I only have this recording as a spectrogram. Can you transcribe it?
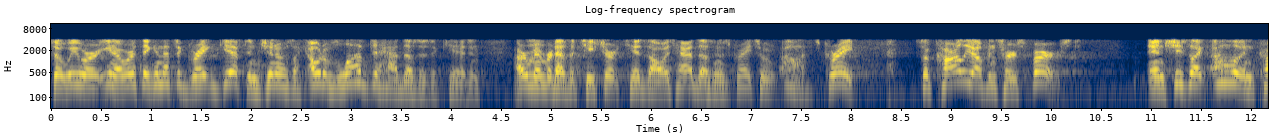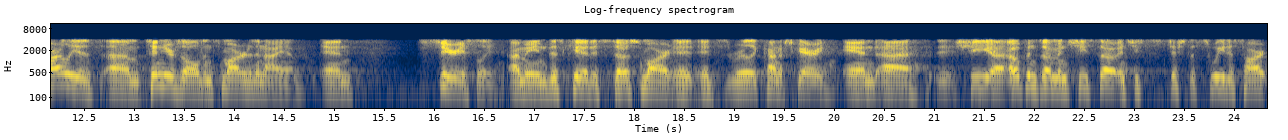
so we were, you know, we are thinking that's a great gift. And Jenna was like, I would have loved to have those as a kid. And I remembered as a teacher, kids always had those, and it was great. So, oh, it's great. So Carly opens hers first. And she's like, oh, and Carly is um, 10 years old and smarter than I am. And seriously, I mean, this kid is so smart, it, it's really kind of scary. And uh, she uh, opens them, and she's so, and she's just the sweetest heart.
